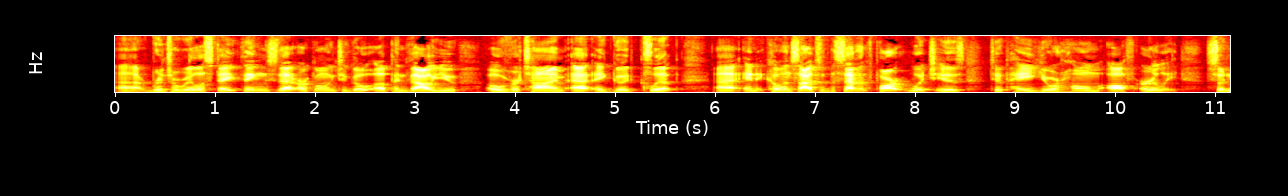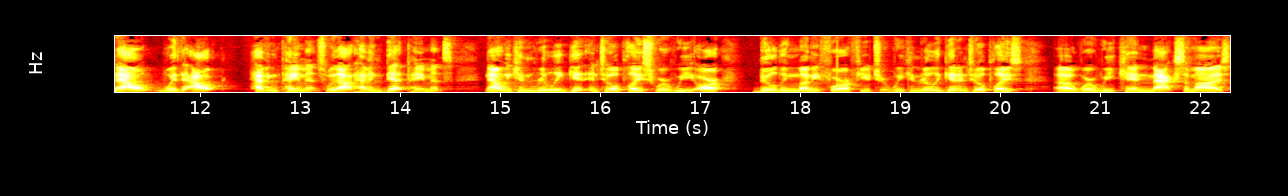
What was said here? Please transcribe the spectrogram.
uh, rental real estate, things that are going to go up in value over time at a good clip. Uh, and it coincides with the seventh part, which is to pay your home off early. So now, without having payments, without having debt payments, now we can really get into a place where we are building money for our future. We can really get into a place uh, where we can maximize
